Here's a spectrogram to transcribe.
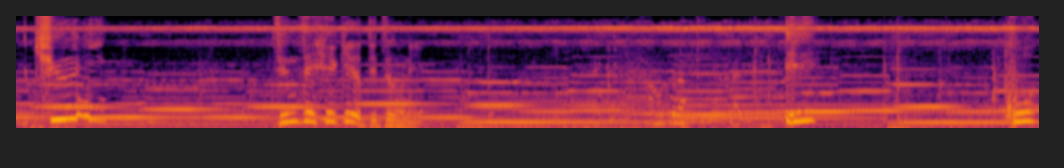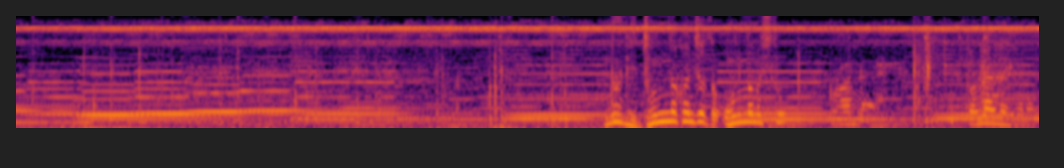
ー、急に？全然平気だよって言ってたのに。え？怖っ。何？どんな感じだった？女の人？わかんない。わかんないから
